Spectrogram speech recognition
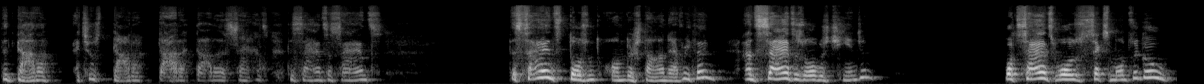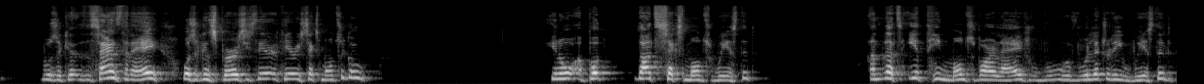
the data. It's just data, data, data, science, the science of science. The science doesn't understand everything, and science is always changing. What science was six months ago was a, the science today was a conspiracy theory six months ago. You know, but that's six months wasted. And that's 18 months of our lives we've literally wasted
